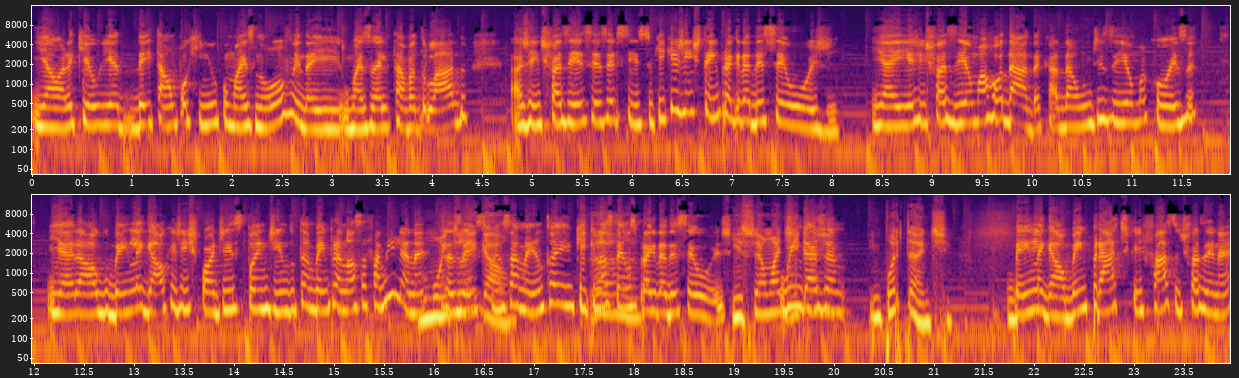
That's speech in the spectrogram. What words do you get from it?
E a hora que eu ia deitar um pouquinho com o mais novo, e daí o mais velho estava do lado, a gente fazia esse exercício. O que, que a gente tem para agradecer hoje? E aí a gente fazia uma rodada, cada um dizia uma coisa. E era algo bem legal que a gente pode ir expandindo também para nossa família, né? Muito Trazer legal. Esse pensamento aí, o que, que nós Aham. temos para agradecer hoje? Isso é uma o dica engajamento importante. bem legal, bem prática e fácil de fazer, né?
